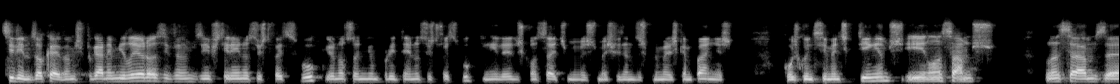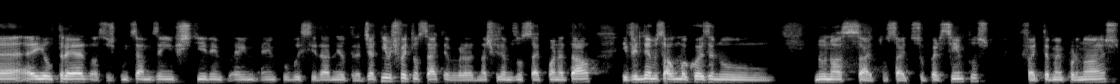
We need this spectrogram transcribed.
decidimos, ok, vamos pegar em mil euros e vamos investir em anúncios de Facebook. Eu não sou nenhum perito em anúncios de Facebook, tinha ideia dos conceitos, mas, mas fizemos as primeiras campanhas com os conhecimentos que tínhamos e lançámos lançámos a, a Iltred, ou seja, começámos a investir em, em, em, publicidade na Iltred. Já tínhamos feito um site, é verdade, nós fizemos um site para o Natal e vendemos alguma coisa no, no nosso site, um site super simples, feito também por nós.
